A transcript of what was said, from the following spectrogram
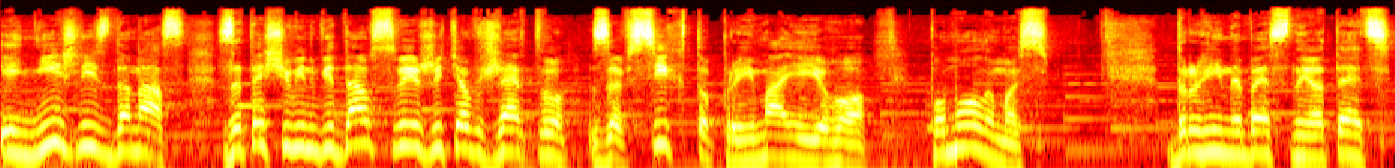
і ніжність до нас, за те, що він віддав своє життя в жертву за всіх, хто приймає його. Помолимось. Дорогий Небесний Отець,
